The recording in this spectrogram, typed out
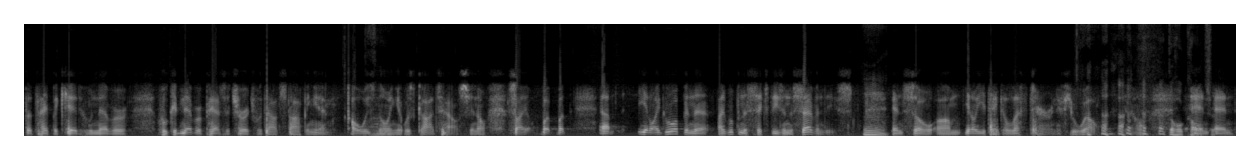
the type of kid who never, who could never pass a church without stopping in, always knowing it was God's house, you know. So I, but, but, um, you know, I grew up in the I grew up in the '60s and the '70s, and so um, you know, you take a left turn, if you will, you know, The whole culture. and, and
